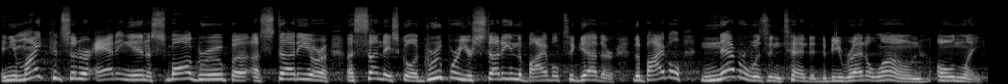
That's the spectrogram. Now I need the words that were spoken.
And you might consider adding in a small group, a, a study, or a, a, Sunday school, a group where you're studying the Bible together. The Bible never was intended to be read alone only.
